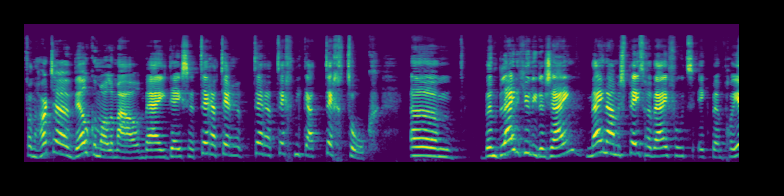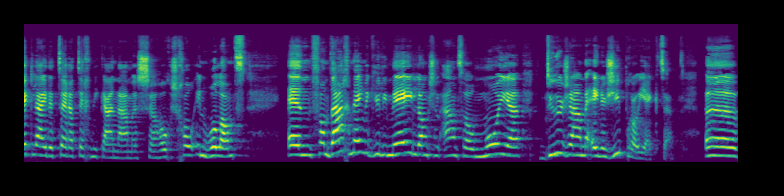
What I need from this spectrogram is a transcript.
Van harte welkom allemaal bij deze Terra, Terra, Terra Technica Tech Talk. Ik ben blij dat jullie er zijn. Mijn naam is Petra Wijvoet. Ik ben projectleider Terra Technica namens uh, Hogeschool in Holland. En vandaag neem ik jullie mee langs een aantal mooie duurzame energieprojecten. Uh,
